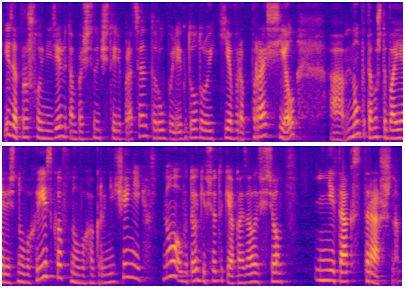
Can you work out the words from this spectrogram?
и за прошлую неделю там почти на 4% рубль и к доллару и к евро просел. А, ну, потому что боялись новых рисков, новых ограничений, но в итоге все-таки оказалось все не так страшно.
